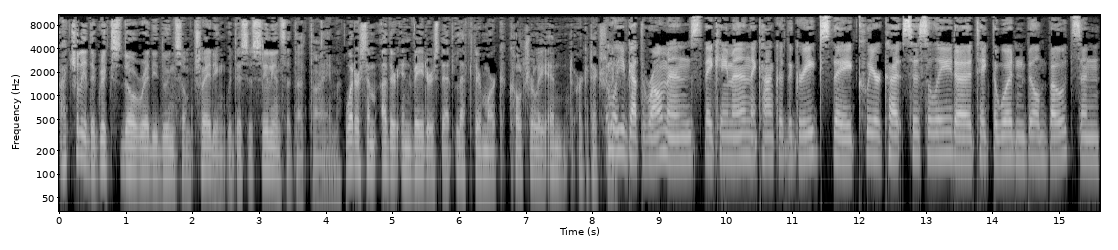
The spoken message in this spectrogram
Actually, the Greeks were already doing some trading with the Sicilians at that time. What are some other invaders that left their mark culturally and architecturally? Well, you've got the Romans. They came in, they conquered the Greeks, they clear cut Sicily to take the wood and build boats and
